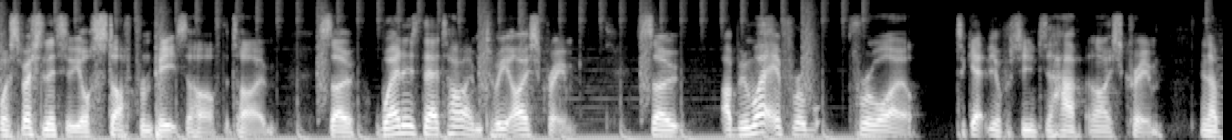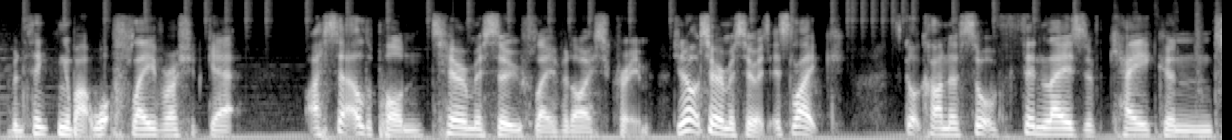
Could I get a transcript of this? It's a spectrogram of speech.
well, especially in Italy, you're stuffed from pizza half the time. So when is there time to eat ice cream? So I've been waiting for a, for a while to get the opportunity to have an ice cream, and I've been thinking about what flavour I should get. I settled upon tiramisu flavoured ice cream. Do you know what tiramisu is? It's like it's got kind of sort of thin layers of cake and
